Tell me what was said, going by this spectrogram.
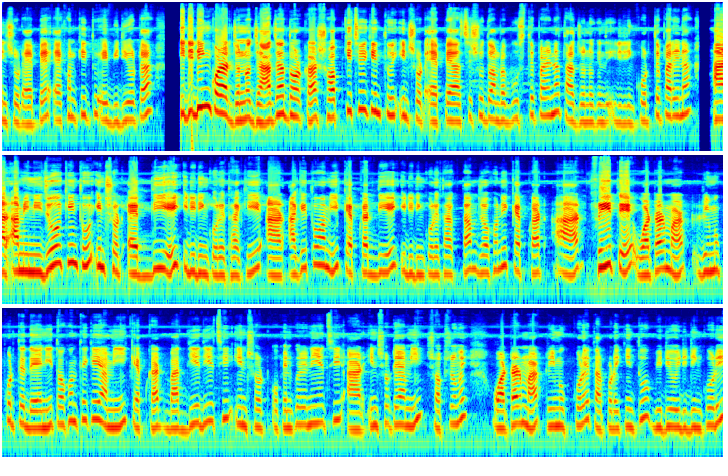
ইনশোর অ্যাপে এখন কিন্তু এই ভিডিওটা এডিটিং করার জন্য যা যা দরকার সব কিছুই কিন্তু ইনশর্ট অ্যাপে আছে। শুধু আমরা বুঝতে পারি না, তার জন্য কিন্তু এডিটিং করতে পারি না। আর আমি নিজেও কিন্তু ইনশর্ট অ্যাপ দিয়েই এডিটিং করে থাকি। আর আগে তো আমি ক্যাপকাট দিয়েই এডিটিং করে থাকতাম। যখনই ক্যাপকাট আর ফ্রিতে ওয়াটারমার্ক রিমুভ করতে দেয়নি, তখন থেকেই আমি ক্যাপকাট বাদ দিয়ে দিয়েছি ইনশর্ট ওপেন করে নিয়েছি। আর ইনশর্টে আমি সবসময় ওয়াটারমার্ক রিমুভ করে তারপরে কিন্তু ভিডিও এডিটিং করি।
